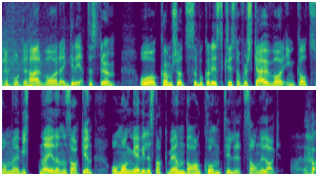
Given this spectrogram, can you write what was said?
Reporter her var Grete Strøm. Og Cumshots-vokalist Kristoffer Schou var innkalt som vitne i denne saken, og mange ville snakke med ham da han kom til rettssalen i dag. Ja,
